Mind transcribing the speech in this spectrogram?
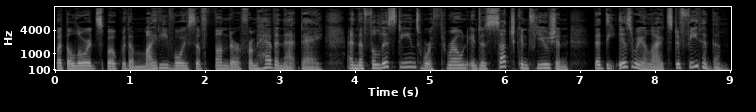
But the Lord spoke with a mighty voice of thunder from heaven that day, and the Philistines were thrown into such confusion that the Israelites defeated them.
